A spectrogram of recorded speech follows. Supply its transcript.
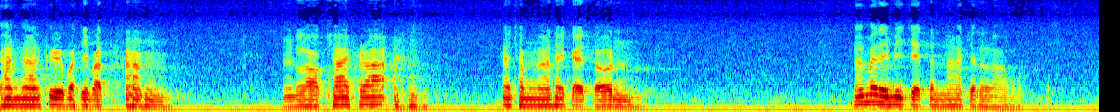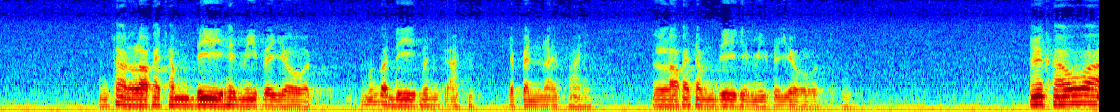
การงานคือปฏิบัติธรรมหลอกใช้พระให้ทำงานให้แก่ตนนั้นไม่ได้มีเจตนาจะหลอก ถ้าหลอกให้ทำดีให้มีประโยชน์ มันก็ดีเหมือนกัน จะเป็นอะไรไปหลอกให้ทำดีที่มีประโยชน์เขาว่า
